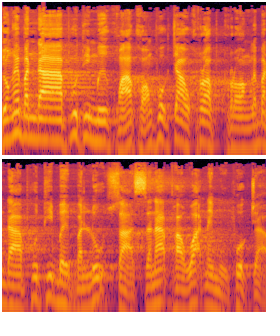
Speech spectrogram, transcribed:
จงให้บรรดาผู้ที่มือขวาของพวกเจ้าครอบครอง และบรรดาผู้ที่เบิบรรลุศาสนภาวะในหมู่พวกเจ้า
